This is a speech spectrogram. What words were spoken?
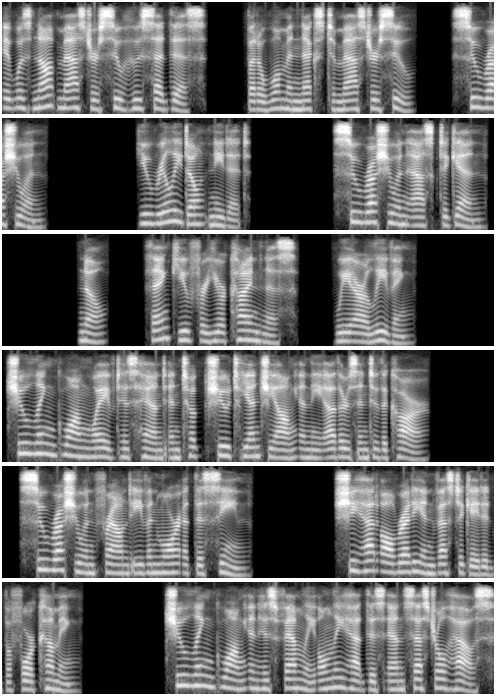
It was not Master Su who said this, but a woman next to Master Su, Su Rushuan. You really don't need it. Su Rushuan asked again. No, thank you for your kindness, we are leaving. Chu Lingguang waved his hand and took Chu Tianqiang and the others into the car. Su Rushuan frowned even more at this scene. She had already investigated before coming. Chu Lingguang and his family only had this ancestral house.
